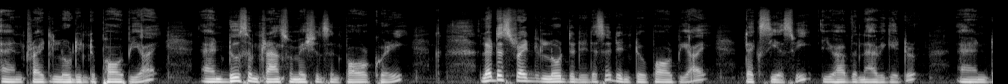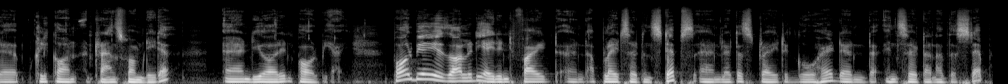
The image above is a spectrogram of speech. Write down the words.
and try to load into Power BI and do some transformations in Power Query. Let us try to load the dataset into Power BI, text CSV. You have the navigator and click on transform data and you are in Power BI. Power BI has already identified and applied certain steps and let us try to go ahead and insert another step.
